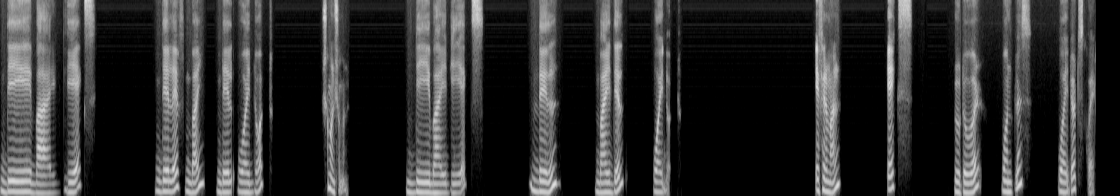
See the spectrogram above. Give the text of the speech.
d by d x del f by del y dot সমান সমান d by d x del by del y dot f এর মান x root over one plus y dot square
